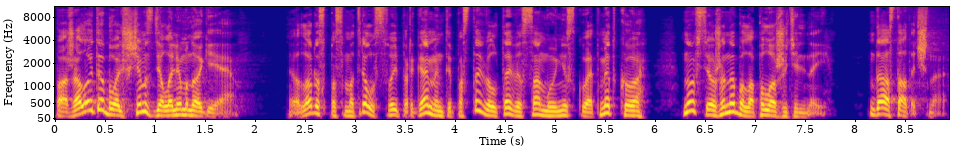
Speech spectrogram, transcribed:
Пожалуй, ты больше, чем сделали многие». Ларус посмотрел в свой пергамент и поставил Тави самую низкую отметку, но все же она была положительной. «Достаточно».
